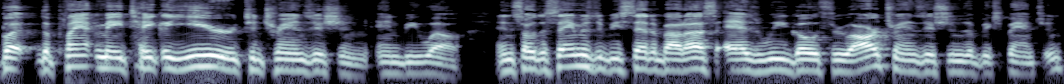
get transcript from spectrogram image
But the plant may take a year to transition and be well. And so the same is to be said about us as we go through our transitions of expansion.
